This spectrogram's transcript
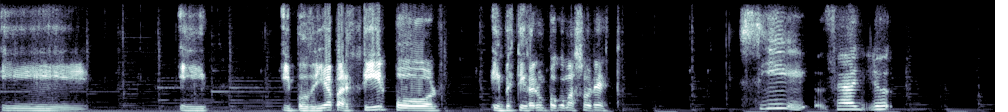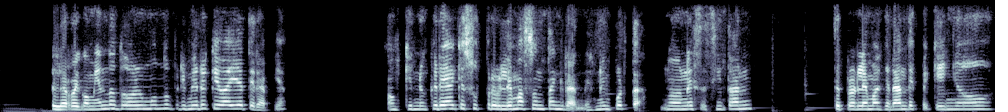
y, y, y podría partir por investigar un poco más sobre esto. Sí, o sea, yo le recomiendo a todo el mundo primero que vaya a terapia, aunque no crea que sus problemas son tan grandes, no importa, no necesitan ser problemas grandes, pequeños,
